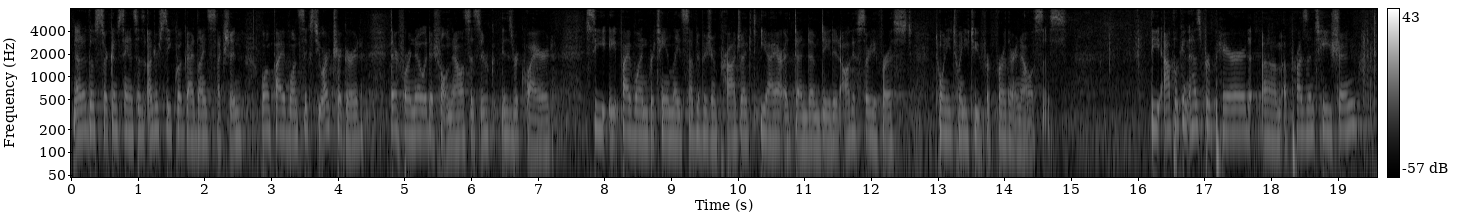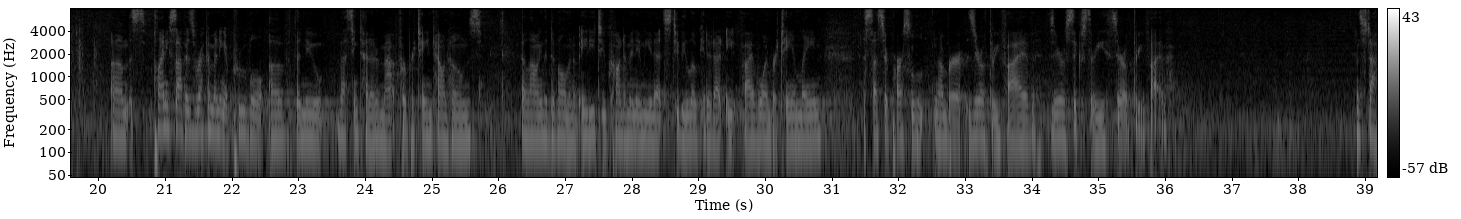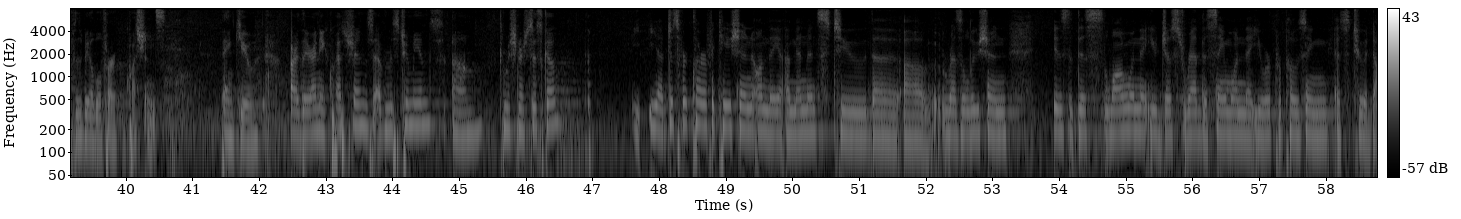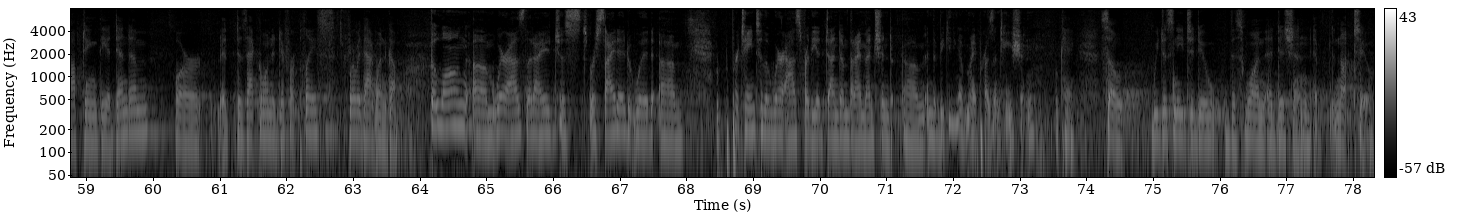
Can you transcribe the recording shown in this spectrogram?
None of those circumstances under CEQA guidelines section 15162 are triggered, therefore no additional analysis is- required. See 851 Bertain Lane subdivision project EIR addendum dated August 31st, 2022 for further analysis. The applicant has prepared um, a presentation. Um, Planning staff is recommending approval of the new vesting tentative map for Bertain Townhomes, allowing the development of 82 condominium units to be located at 851 Bertain Lane, assessor parcel number 035-063-035. And staff is available for questions. Thank you. Are there any questions of Ms. Toomian's? Um, Commissioner Cisco? Yeah, just for clarification on the amendments to the uh, resolution, is this long one that you just read the same one that you were proposing as to adopting the addendum? or does that go in a different place? Where would that one go? The long um, whereas that I just recited would um, pertain to the whereas for the addendum that I mentioned um, in the beginning of my presentation. Okay, so we just need to do this one addition, not two.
